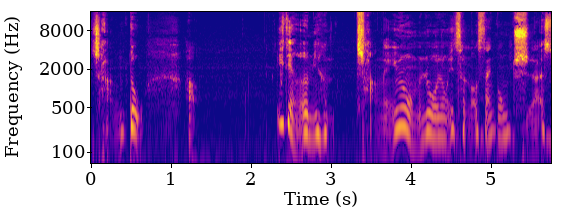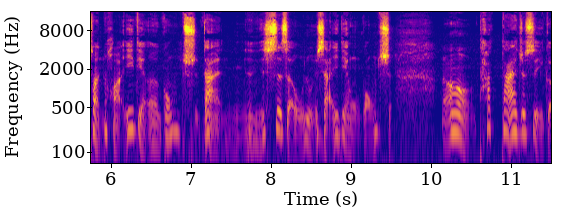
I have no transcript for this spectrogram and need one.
长度。好，一点二米很。长诶，因为我们如果用一层楼三公尺来算的话，一点二公尺大概你四舍五入一下，一点五公尺，然后它大概就是一个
